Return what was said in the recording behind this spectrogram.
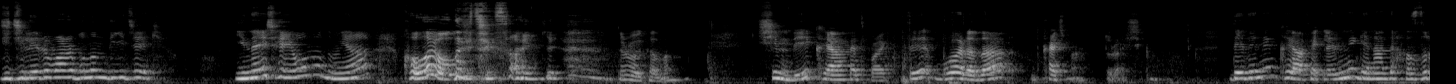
cicileri var bunun diyecek. Yine şey olmadım ya. Kolay oldu tık sanki. Dur bakalım. Şimdi kıyafet vakti. Bu arada kaçma. Dur aşkım. Dedenin kıyafetlerini genelde hazır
